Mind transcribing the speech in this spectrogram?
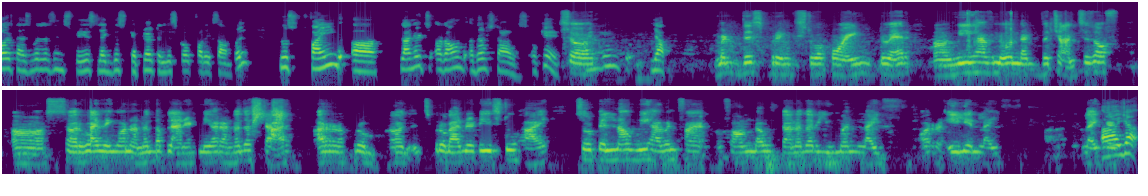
earth as well as in space like this kepler telescope for example to find uh, planets around other stars okay? So- in, yeah. But this brings to a point where uh, we have known that the chances of uh, surviving on another planet near another star prob- uh, its probability is too high. So till now we haven't found out another human life or alien life like uh, it. yeah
